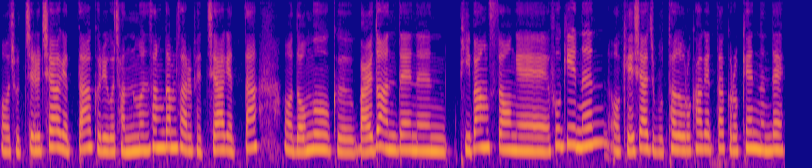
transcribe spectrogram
어, 조치를 취하겠다. 그리고 전문 상담사를 배치하겠다. 어, 너무 그 말도 안 되는 비방성의 후기는 어, 게시하지 못하도록 하겠다. 그렇게 했는데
